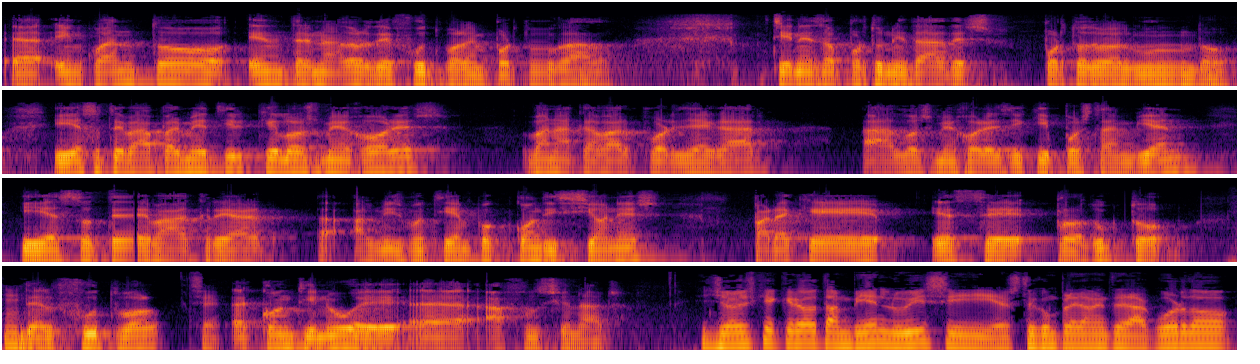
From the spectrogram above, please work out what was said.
eh, en cuanto entrenador de fútbol en Portugal. Tienes oportunidades por todo el mundo y eso te va a permitir que los mejores van a acabar por llegar a los mejores equipos también y eso te va a crear al mismo tiempo condiciones para que ese producto del fútbol eh, continúe eh, a funcionar. Yo es que creo también, Luis, y estoy completamente de acuerdo,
